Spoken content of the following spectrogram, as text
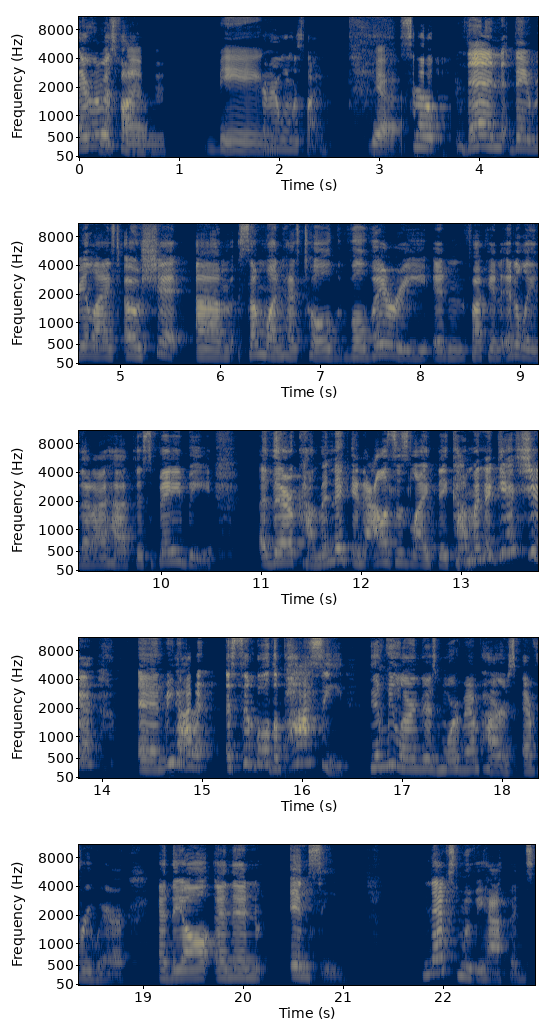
everyone was fine. being Everyone was fine. Yeah. So then they realized, oh shit, um, someone has told Volturi in fucking Italy that I had this baby. They're coming to, and Alice is like, they coming to get you. And we gotta assemble the posse. Then we learn there's more vampires everywhere. And they all, and then end scene. Next movie happens.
